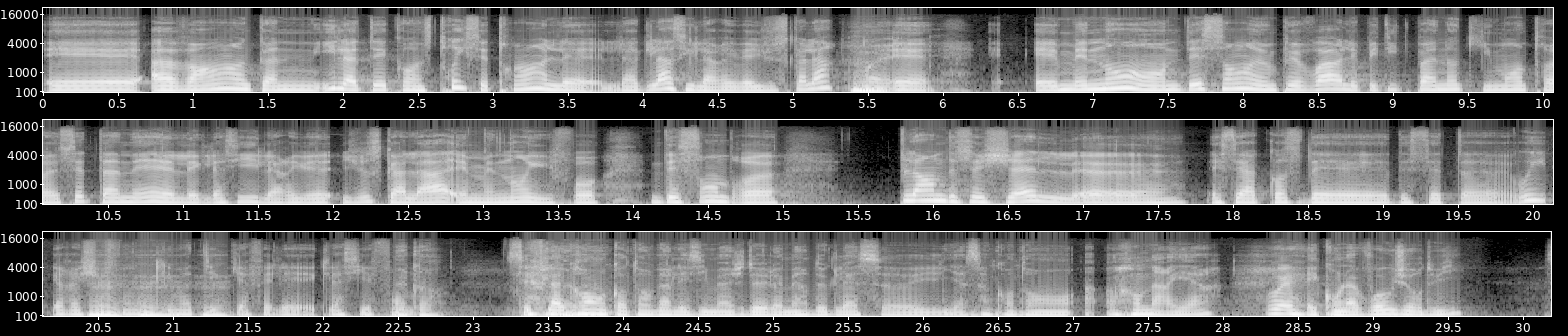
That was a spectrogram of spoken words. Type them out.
Et avant, quand il a été construit, ce train, le- la glace, il arrivait jusqu'à là. Ouais. Et, et maintenant, on descend, on peut voir les petits panneaux qui montrent euh, cette année, le glacier, il est arrivé jusqu'à là. Et maintenant, il faut descendre euh, plein de échelles. euh, et c'est à cause de, de cette, euh, oui, réchauffement climatique qui a fait les glaciers fondre. D'accord. C'est flagrant quand on regarde les images de la mer de glace euh, il y a 50 ans en arrière Ouais, et qu'on la voit aujourd'hui.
